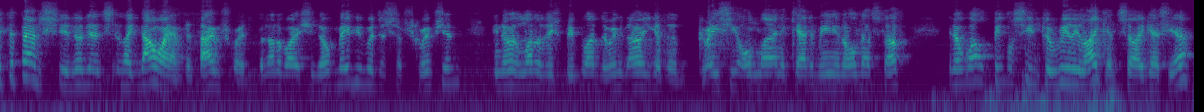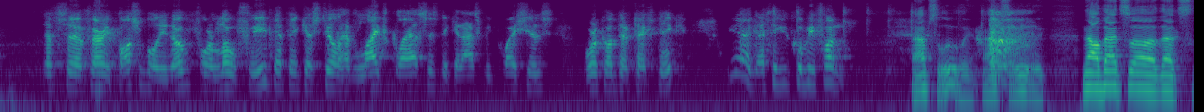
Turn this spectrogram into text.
it, depends, you know. It's like now I have the time for it, but otherwise, you know, maybe with the subscription, you know, a lot of these people are doing now. You get the Gracie Online Academy and all that stuff. You know, well, people seem to really like it, so I guess yeah, that's uh, very possible. You know, for low fee, that they can still have live classes. They can ask me questions, work on their technique. Yeah, I think it could be fun. Absolutely, absolutely. Now that's uh that's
